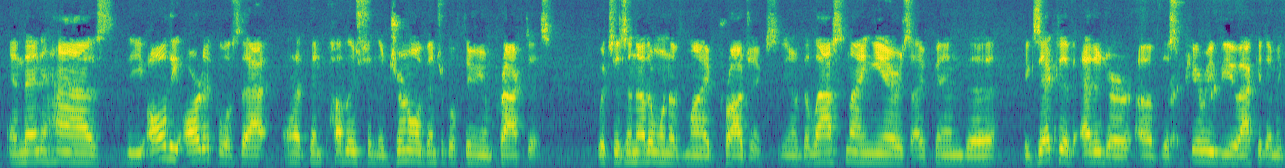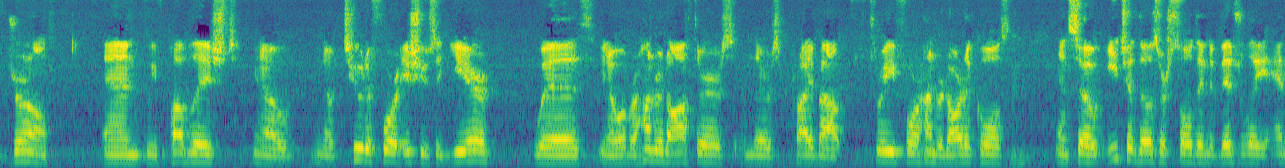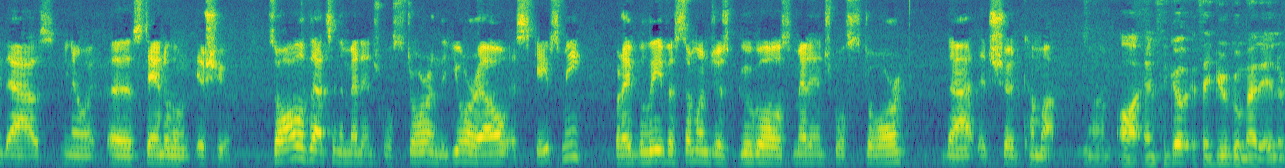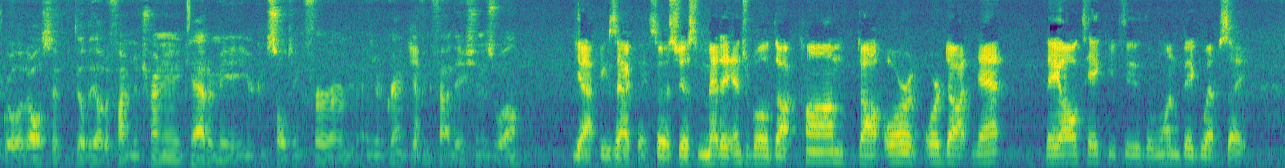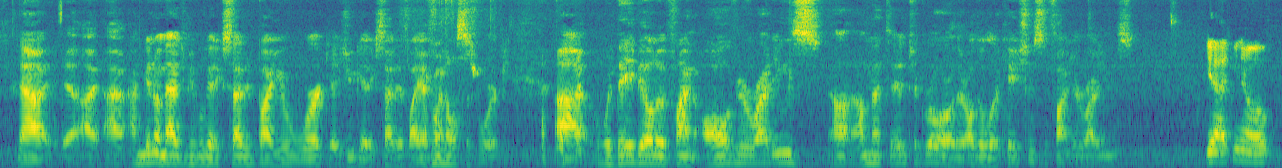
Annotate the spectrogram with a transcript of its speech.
and then has the all the articles that have been published in the Journal of Integral Theory and Practice, which is another one of my projects. You know, the last nine years I've been the executive editor of this right. peer review academic journal, and we've published you know you know two to four issues a year with you know over 100 authors, and there's probably about three 400 articles. Mm-hmm. And so each of those are sold individually and as you know a standalone issue. So all of that's in the Meta Integral store, and the URL escapes me, but I believe if someone just Googles Meta Integral store, that it should come up. Um, uh, and if they go, if they Google Meta Integral, it also they'll be able to find your training academy, your consulting firm, and your grant giving yeah. foundation as well. Yeah, exactly. So it's just metaintegral.com, .org, or .net. They all take you to the one big website. Now, I, am going to imagine people get excited by your work as you get excited by everyone else's work. Uh, would they be able to find all of your writings uh, on Meta Integral, or are there other locations to find your writings? Yeah, you know,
